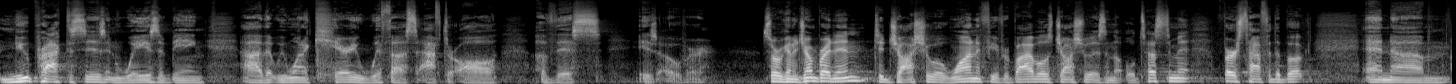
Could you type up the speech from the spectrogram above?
New practices and ways of being uh, that we want to carry with us after all of this is over. So we're going to jump right in to Joshua 1. If you have your Bibles, Joshua is in the Old Testament, first half of the book. And um,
